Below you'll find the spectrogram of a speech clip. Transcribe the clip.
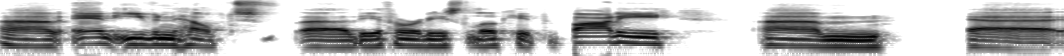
um, and even helped uh, the authorities locate the body um, uh,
